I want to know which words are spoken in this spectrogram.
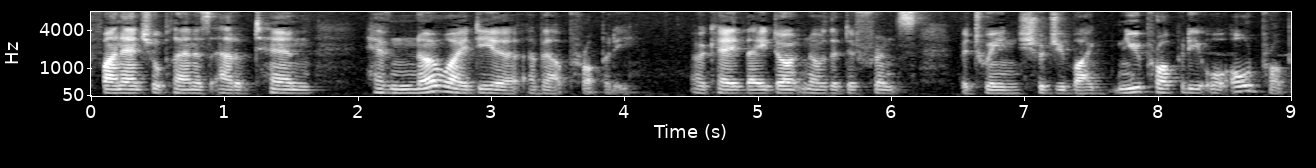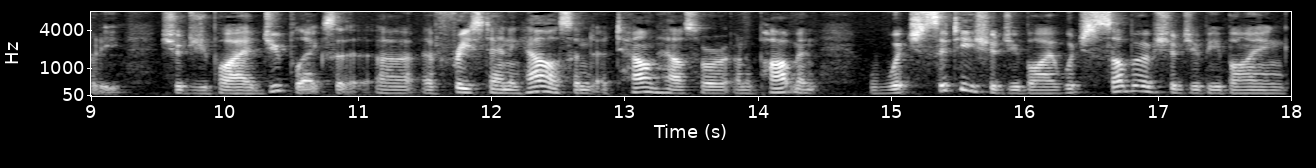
financial planners out of 10 have no idea about property. Okay, they don't know the difference between should you buy new property or old property. Should you buy a duplex, a, a freestanding house, and a townhouse or an apartment? Which city should you buy? Which suburb should you be buying?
